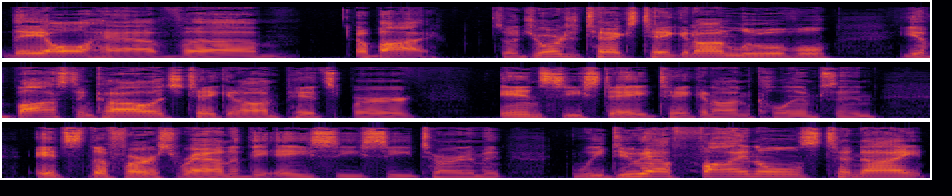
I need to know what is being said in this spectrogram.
they all have um, a buy. So Georgia Tech's taking on Louisville. You have Boston College taking on Pittsburgh, NC State taking on Clemson. It's the first round of the ACC tournament. We do have finals tonight.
